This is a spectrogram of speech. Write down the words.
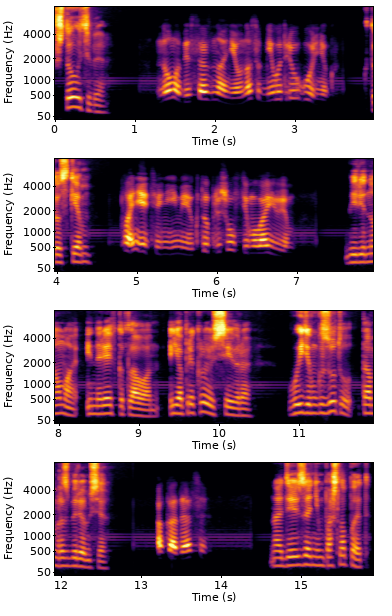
«Что у тебя?» «Нома без сознания. У нас огневой треугольник». «Кто с кем?» «Понятия не имею. Кто пришел, с тем и воюем». «Бери Нома и ныряй в котлован, и я прикрою с севера. Выйдем к Зуту, там разберемся». «А Кадасы?» «Надеюсь, за ним пошла Пэт».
